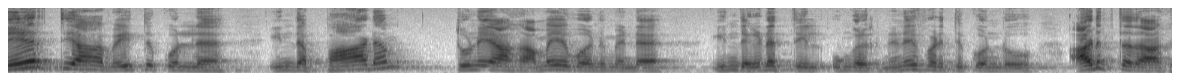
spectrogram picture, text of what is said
நேர்த்தியாக வைத்துக்கொள்ள இந்த பாடம் துணையாக அமைய வேண்டும் என இந்த இடத்தில் உங்களுக்கு நினைவுபடுத்தி கொண்டு அடுத்ததாக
